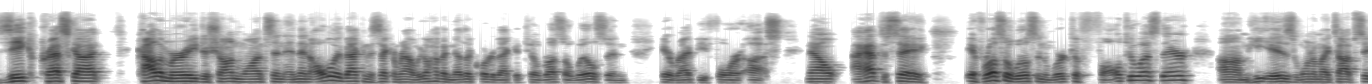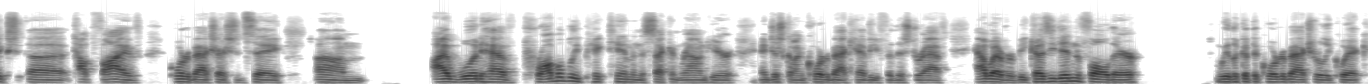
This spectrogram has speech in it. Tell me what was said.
Zeke Prescott, Kyler Murray, Deshaun Watson, and then all the way back in the second round, we don't have another quarterback until Russell Wilson here right before us. Now, I have to say, if Russell Wilson were to fall to us there, um, he is one of my top six, uh, top five quarterbacks, I should say. Um, I would have probably picked him in the second round here and just gone quarterback heavy for this draft. However, because he didn't fall there, we look at the quarterbacks really quick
